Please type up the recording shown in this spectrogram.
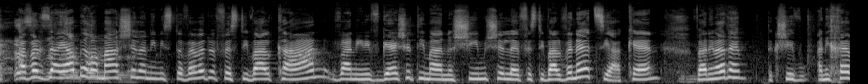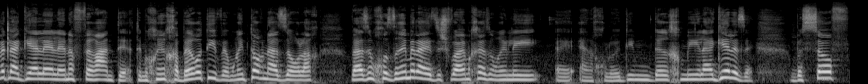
אבל זה היה ברמה של אני מסתובבת בפסטיבל כאן, ואני נפגשת עם האנשים של אה, פסטיבל ונציה, כן? ואני אומרת להם, תקשיבו, אני חייבת להגיע לאלנה פרנטה, אתם יכולים לחבר אותי? והם אומרים, טוב, נעזור לך. ואז הם חוזרים אליי איזה שבועיים אחרי זה, אומרים לי, "אה, אנחנו לא יודעים דרך מי להגיע לזה. בסוף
